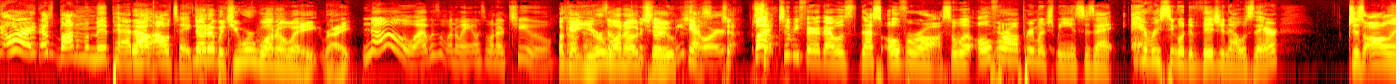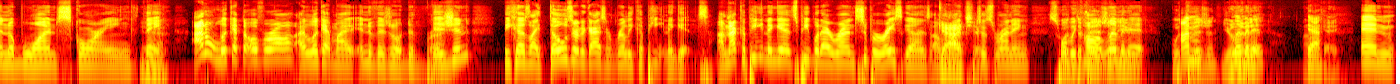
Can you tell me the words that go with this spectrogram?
like, all right, that's bottom of mid pad. well, I'll, I'll take no, it. no, no, but you were 108, right? No, I wasn't 108. I was 102. Okay, Don't- you're don't 102. serve Yes. So- But so- to be fair, that was that's overall. So what overall Yeah. pretty much means is that every single division that was there, just all in the one scoring thing. Yeah. I don't look at the overall. I look at my individual division because like those are the guys I'm really competing against. I'm not competing against people that run super race guns. I'm Gotcha. like just running So what we call division you- limited. what I'm division? You're limited. Yeah. Okay. And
